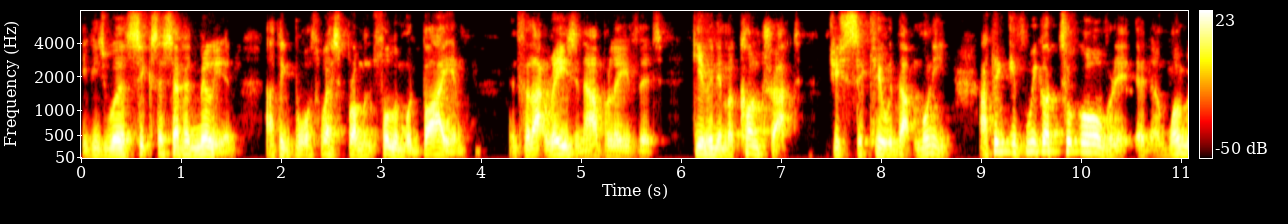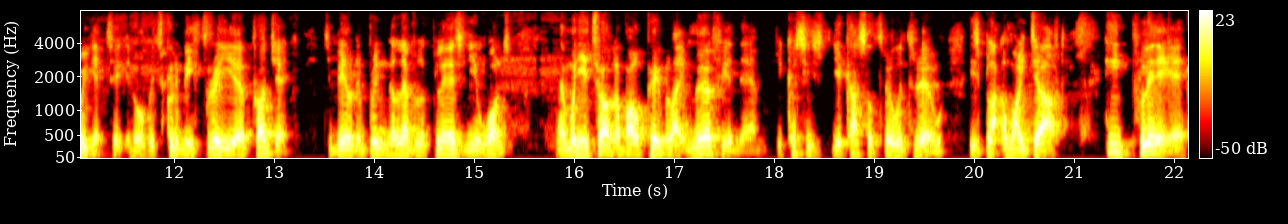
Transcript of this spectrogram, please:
if he's worth six or seven million, I think both West Brom and Fulham would buy him. And for that reason, I believe that giving him a contract just secured that money. I think if we got took over it, and, when we get taken over, it's going to be a three-year project to be able to bring the level of players in you want. And when you talk about people like Murphy and them, because he's Newcastle through and through, he's black and white daft. He'd play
